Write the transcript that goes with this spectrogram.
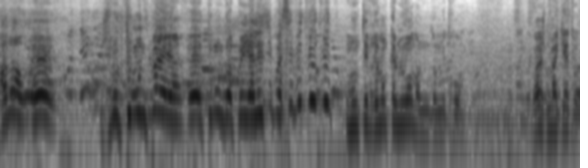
Ah non, eh Je veux que tout le monde paye hein. Eh, tout le monde doit payer, allez-y, passez vite, vite, vite Montez vraiment calmement dans le, dans le métro. hein. Ouais, je m'inquiète, ouais.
